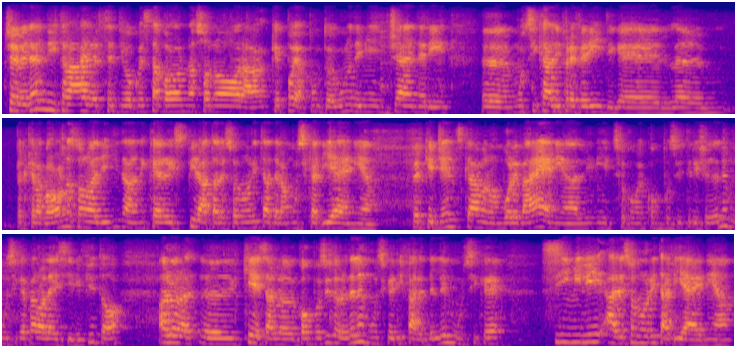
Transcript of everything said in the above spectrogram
Cioè, vedendo i trailer, sentivo questa colonna sonora, che poi appunto è uno dei miei generi eh, musicali preferiti, il, perché la colonna sonora di Titanic era ispirata alle sonorità della musica di Enya, perché James Cameron voleva Enya all'inizio come compositrice delle musiche, però lei si rifiutò. Allora eh, chiese al compositore delle musiche di fare delle musiche simili alle sonorità di Enya.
